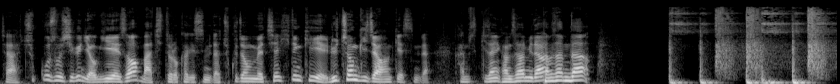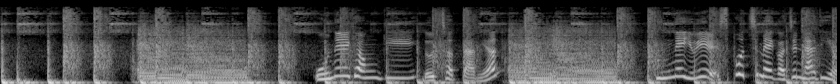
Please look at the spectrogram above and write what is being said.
자 축구 소식은 여기에서 마치도록 하겠습니다. 축구 전문 매체 히든키의 류청 기자와 함께했습니다. 감, 기자님 감사합니다. 감사합니다. 오늘 경기 놓쳤다면? 국내 유일 스포츠 매거진 라디오.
